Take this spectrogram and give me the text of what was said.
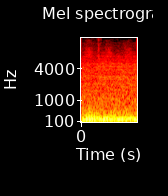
Bye.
